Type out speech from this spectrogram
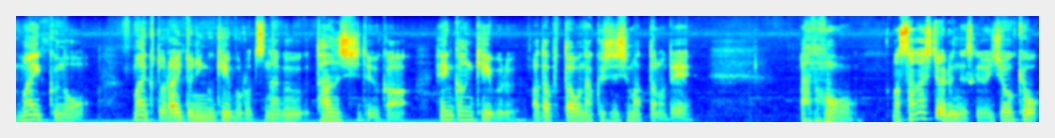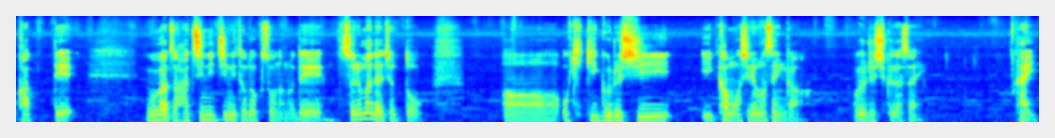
マイクのマイクとライトニングケーブルをつなぐ端子というか変換ケーブルアダプターをなくしてしまったのであの、まあ、探してはいるんですけど一応今日買って5月8日に届くそうなのでそれまではちょっとあお聞き苦しいかもしれませんがお許しください。はい。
